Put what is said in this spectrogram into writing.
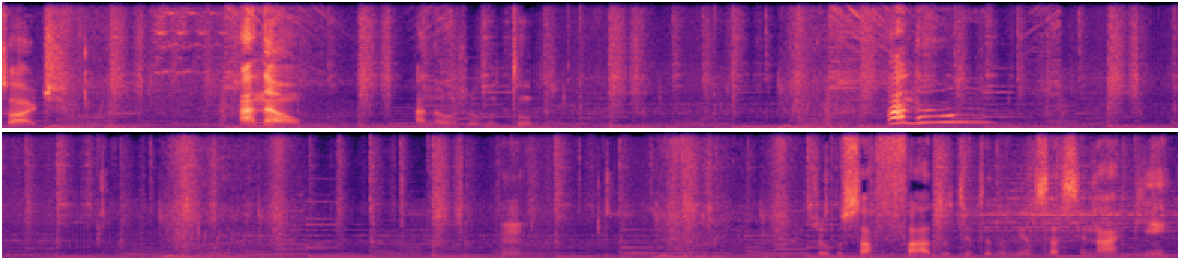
Sorte. Ah, não. Ah, não, jogo tudo. Ah, não. Hum. Jogo safado tentando me assassinar aqui.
